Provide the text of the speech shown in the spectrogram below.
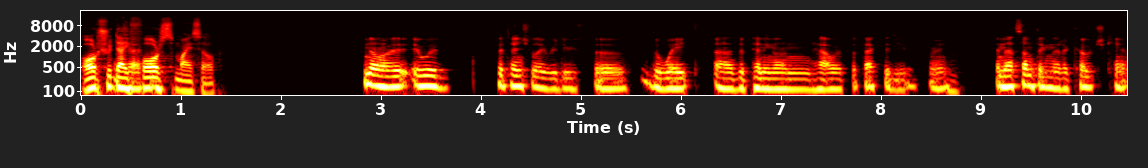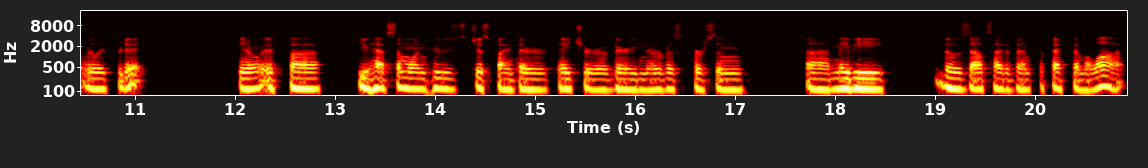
or should I force myself? No, it, it would potentially reduce the the weight uh, depending on how it's affected you, right? Mm. And that's something that a coach can't really predict. You know, if uh, you have someone who's just by their nature a very nervous person, uh, maybe those outside events affect them a lot,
